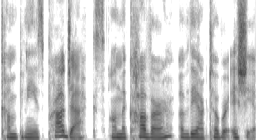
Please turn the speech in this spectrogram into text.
company's projects on the cover of the October issue.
